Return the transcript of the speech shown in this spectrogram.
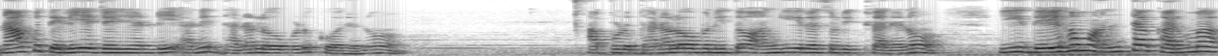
నాకు తెలియజేయండి అని ధనలోభుడు కోరెను. అప్పుడు ధనలోభునితో అంగీరసుడిట్లనెను. ఈ దేహం అంతా కర్మ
